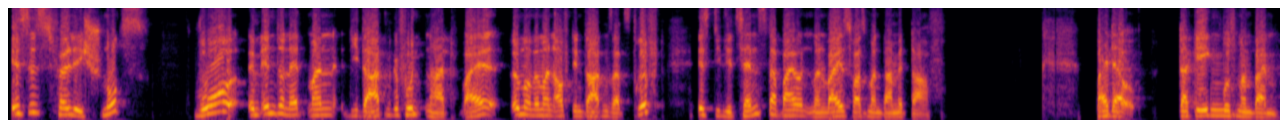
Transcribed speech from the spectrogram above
ist es völlig schnurz, wo im Internet man die Daten gefunden hat, weil immer wenn man auf den Datensatz trifft, ist die Lizenz dabei und man weiß, was man damit darf. Bei der, dagegen muss man beim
